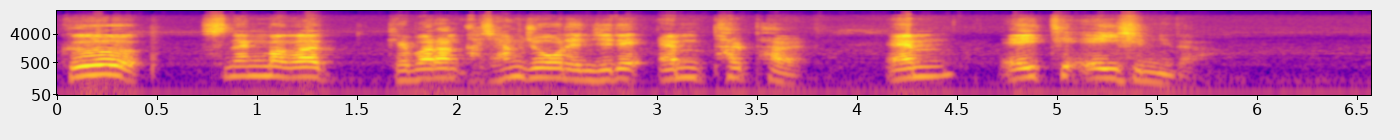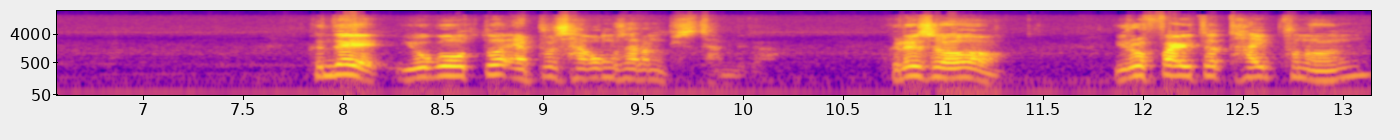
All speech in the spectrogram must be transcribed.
그 스낵마가 개발한 가장 좋은 엔진이 M88, M88입니다. 근데 요것도 F404랑 비슷합니다. 그래서 유로파이터 타이푼은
